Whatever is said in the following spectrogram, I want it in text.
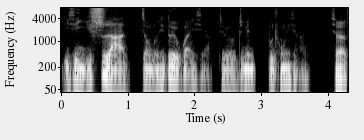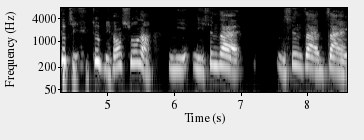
一些仪式啊这种东西都有关系啊。就是我这边补充一下啊，就比就比方说呢，你你现在你现在在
